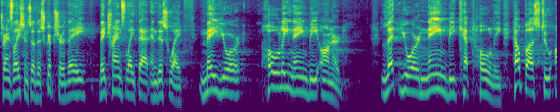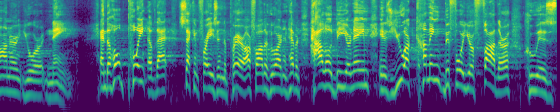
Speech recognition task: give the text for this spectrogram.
translations of the scripture, they, they translate that in this way May your holy name be honored. Let your name be kept holy. Help us to honor your name. And the whole point of that second phrase in the prayer, Our Father who art in heaven, hallowed be your name, is you are coming before your Father who is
